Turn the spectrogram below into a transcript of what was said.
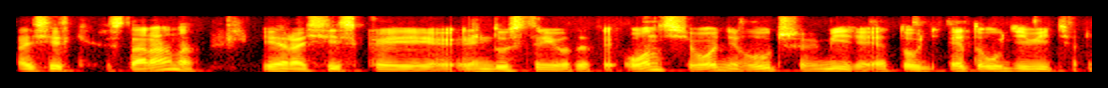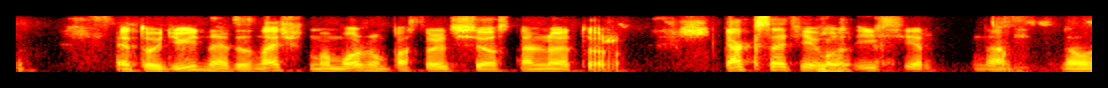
российских ресторанов и российской индустрии вот этой, он сегодня лучший в мире. Это, это удивительно. Это удивительно. Это значит, мы можем построить все остальное тоже. Как, кстати, вот, вот и сер. Да, да,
